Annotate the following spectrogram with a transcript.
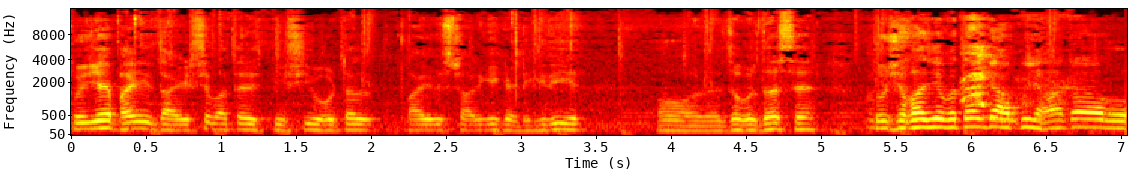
तो ये भाई ज़ाहिर सी बात है पीसी होटल फाइव स्टार की कैटेगरी है। और ज़बरदस्त है। तो शबाज ये बताएँ कि आपको यहाँ का वो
